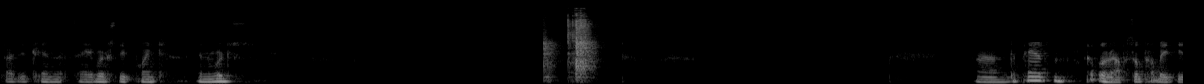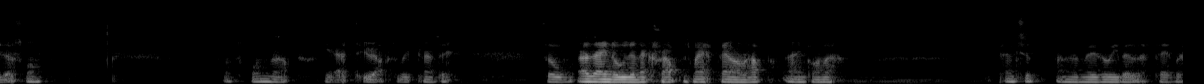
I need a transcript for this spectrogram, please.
start to train the fibres to point inwards. And depending, a couple of wraps will probably do this one. So it's one wrap. Yeah, two wraps will be plenty. So as I know the next wrap is my final wrap, I'm gonna pinch it and remove a wee bit of the fibre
